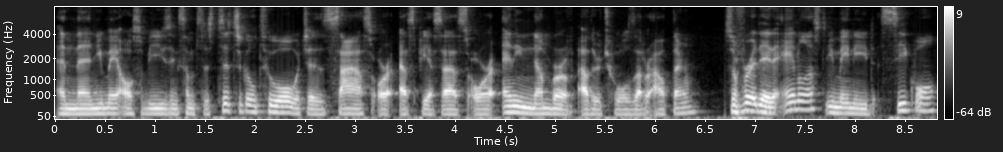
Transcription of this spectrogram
and then you may also be using some statistical tool, which is SAS or SPSS or any number of other tools that are out there. So for a data analyst, you may need SQL,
